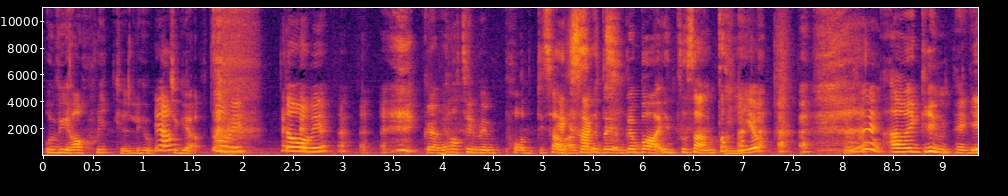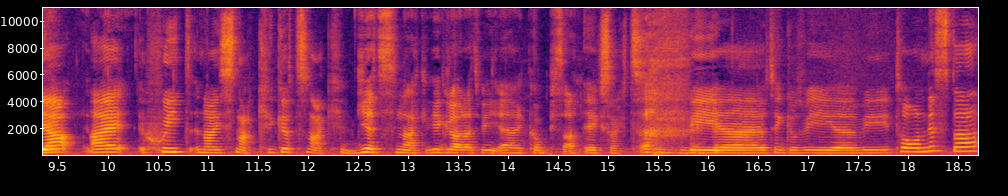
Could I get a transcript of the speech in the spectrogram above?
Och vi har skitkul ihop Ja. tycker jag. Det har vi. Det har vi. Vi har till och med en podd tillsammans. Exakt. Det blir bara intressant. Japp. Ja, men grym Peggy. Ja, nej, skit nice snack. Gött snack. Gött snack. Vi är glada att vi är kompisar. Exakt. Vi, eh, jag tänker att vi, eh, vi tar nästa,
